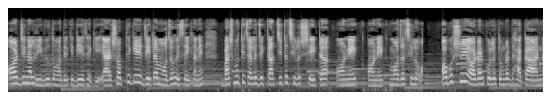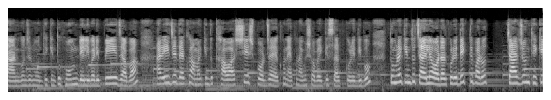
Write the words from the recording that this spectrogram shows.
অরিজিনাল রিভিউ তোমাদেরকে দিয়ে থাকি। আর সব থেকে যেটা মজা হয়েছে এখানে, বাসমতি চালে যে কাচ্চিটা ছিল, সেইটা অনেক অনেক মজা ছিল। অবশ্যই অর্ডার করলে তোমরা ঢাকা আর নারায়ণগঞ্জের মধ্যে কিন্তু হোম ডেলিভারি পেয়ে যাবা। আর এই যে দেখো, আমার কিন্তু খাওয়া শেষ পর্যায়ে এখন এখন আমি সবাইকে সার্ভ করে দিব। তোমরা কিন্তু চাইলে অর্ডার করে দেখতে পারো। চারজন থেকে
